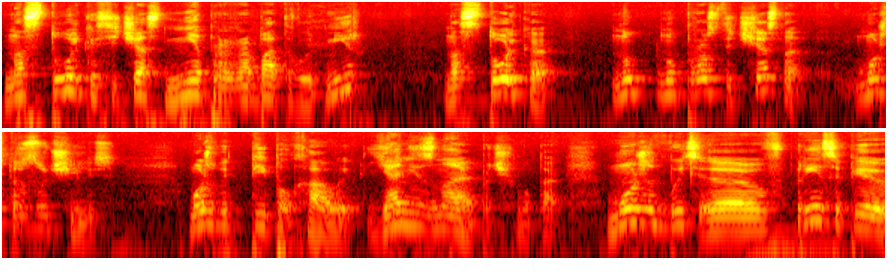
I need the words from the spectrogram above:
настолько сейчас не прорабатывают мир, настолько, ну, ну просто честно, может разучились. Может быть, people хавает. Я не знаю, почему так. Может быть, э, в принципе,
